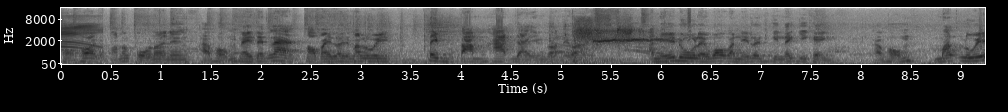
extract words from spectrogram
ของทอดกับปลาต้องโกะหน่อยนึงครับผมในเซตแรกต่อไปเราจะมาลุยติ่มตำหาดใหญ่กันก่อนดีกว่า อันนี้ดูเลยว่าวันนี้เราจะกินได้กี่เข่ง ครับผม มัดลุย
